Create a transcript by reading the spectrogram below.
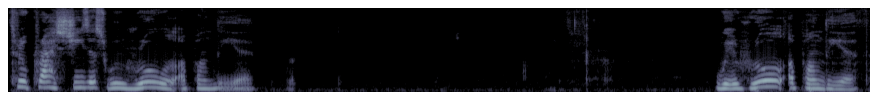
Through Christ Jesus will rule upon the earth. We rule upon the earth,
